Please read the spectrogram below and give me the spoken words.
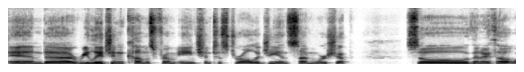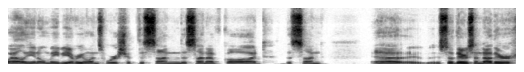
and uh, religion comes from ancient astrology and sun worship. So then I thought, well, you know, maybe everyone's worshiped the sun, the son of God, the sun uh, so there's another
